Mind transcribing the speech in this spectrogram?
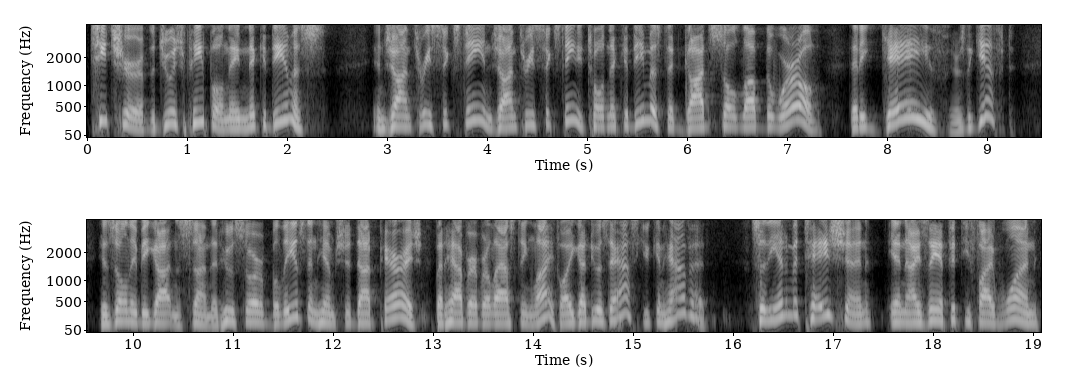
teacher of the Jewish people named Nicodemus. In John 3:16, John 3:16, he told Nicodemus that God so loved the world that he gave, there's the gift, his only begotten Son, that whosoever believes in him should not perish, but have everlasting life. All you got to do is ask, you can have it. So the invitation in Isaiah 55 1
